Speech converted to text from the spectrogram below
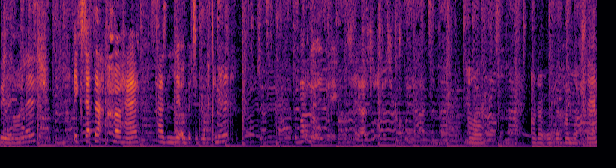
rocking it at being Billie Eilish, except that her hair has little bits of black in it. Not little bits. It has little bits of colour. Oh, I don't know how much then.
